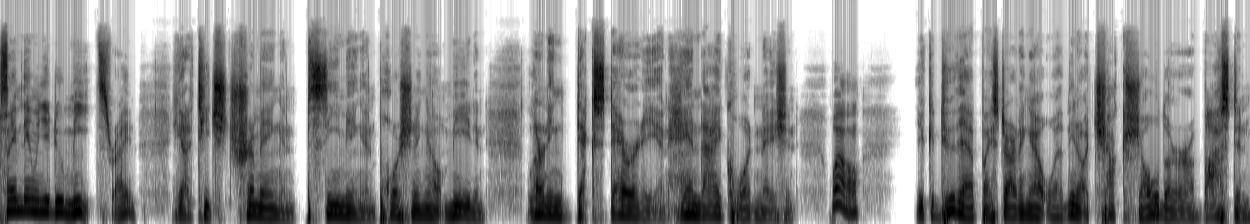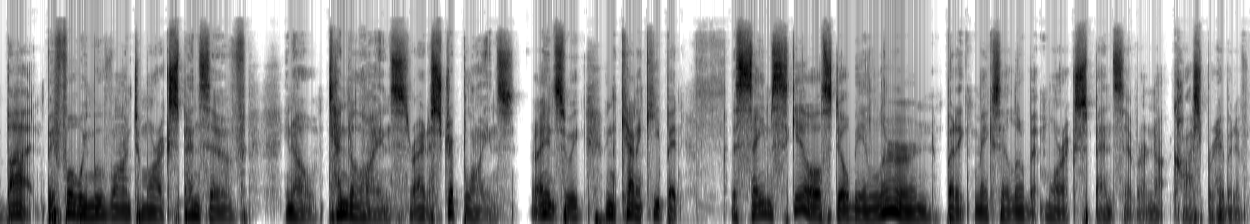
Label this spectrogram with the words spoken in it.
Same thing when you do meats, right? You got to teach trimming and seaming and portioning out meat and learning dexterity and hand eye coordination. Well, you could do that by starting out with, you know, a chuck shoulder or a Boston butt before we move on to more expensive, you know, tenderloins, right? A strip loins, right? So we, we can kind of keep it the same skill still being learned, but it makes it a little bit more expensive or not cost prohibitive.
